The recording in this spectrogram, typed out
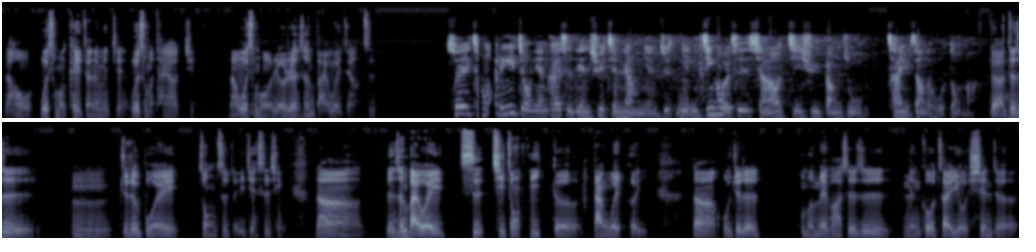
然后为什么可以在那边剪，为什么他要剪，然后为什么有人生百味这样子，所以从二零一九年开始连续减两年，就你你今后也是想要继续帮助参与这样的活动吗？对啊，这是嗯绝对不会终止的一件事情。那人生百味是其中一个单位而已。那我觉得我们美法师是能够在有限的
